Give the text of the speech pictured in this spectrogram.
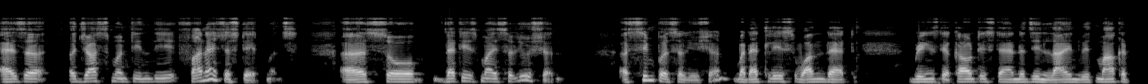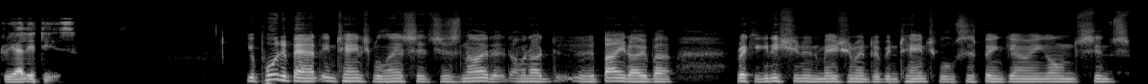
as a adjustment in the financial statements. Uh, so that is my solution. A simple solution, but at least one that brings the accounting standards in line with market realities. Your point about intangible assets is noted. I mean, I, the debate over recognition and measurement of intangibles has been going on since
